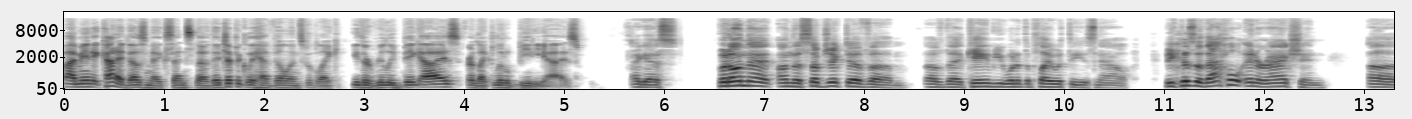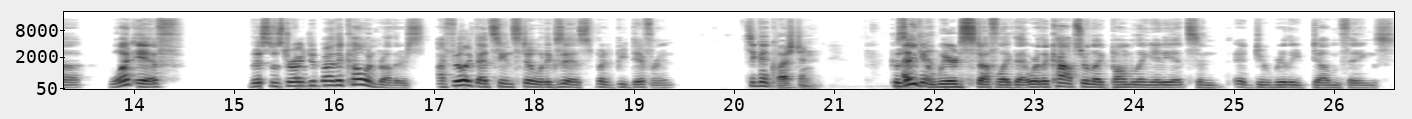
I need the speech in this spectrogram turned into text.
I mean, it kind of does make sense though. They typically have villains with like either really big eyes or like little beady eyes. I guess. But on that, on the subject of um of that game you wanted to play with these now, because of that whole interaction, uh, what if this was directed by the Coen brothers? I feel like that scene still would exist, but it'd be different. It's a good question. Because they feel... do weird stuff like that, where the cops are like bumbling idiots and, and do really dumb things.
